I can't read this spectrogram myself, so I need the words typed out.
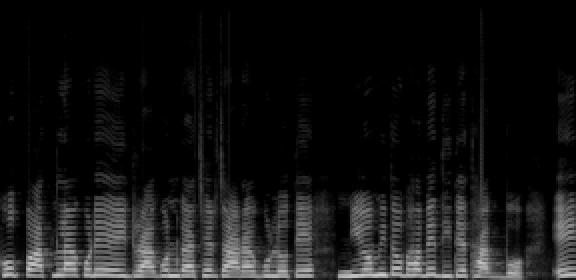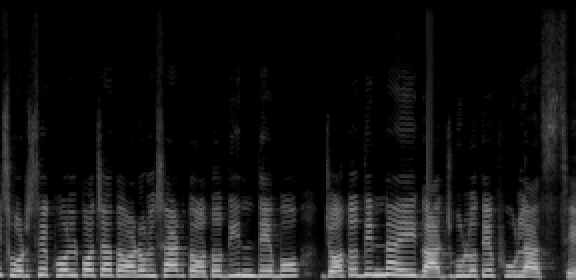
খুব পাতলা করে এই ড্রাগন গাছের চারাগুলোতে নিয়মিতভাবে দিতে থাকব। এই সর্ষে খোল পচা তরল সার ততদিন দেব, যতদিন না এই গাছগুলোতে ফুল আসছে।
